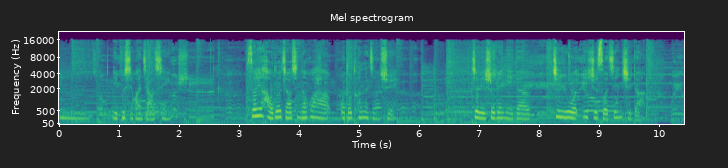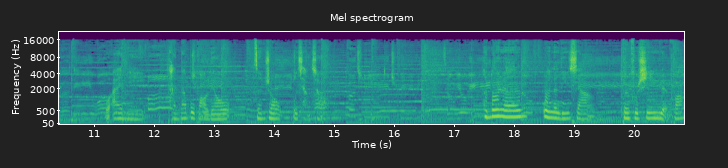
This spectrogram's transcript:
嗯，你不喜欢矫情，所以好多矫情的话我都吞了进去。这里说给你的，正如我一直所坚持的。我爱你，坦荡不保留，尊重不强求。很多人为了理想奔赴诗与远方，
